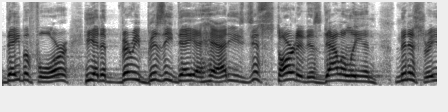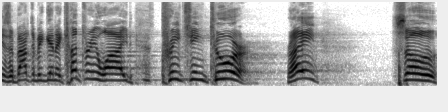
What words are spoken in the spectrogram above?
day before. He had a very busy day ahead. He's just started his Galilean ministry. He's about to begin a countrywide preaching tour, right? So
